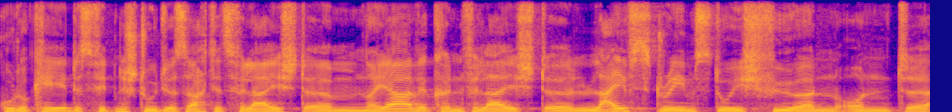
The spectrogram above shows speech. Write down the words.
Gut, okay, das Fitnessstudio sagt jetzt vielleicht, ähm, naja, wir können vielleicht äh, Livestreams durchführen und äh,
